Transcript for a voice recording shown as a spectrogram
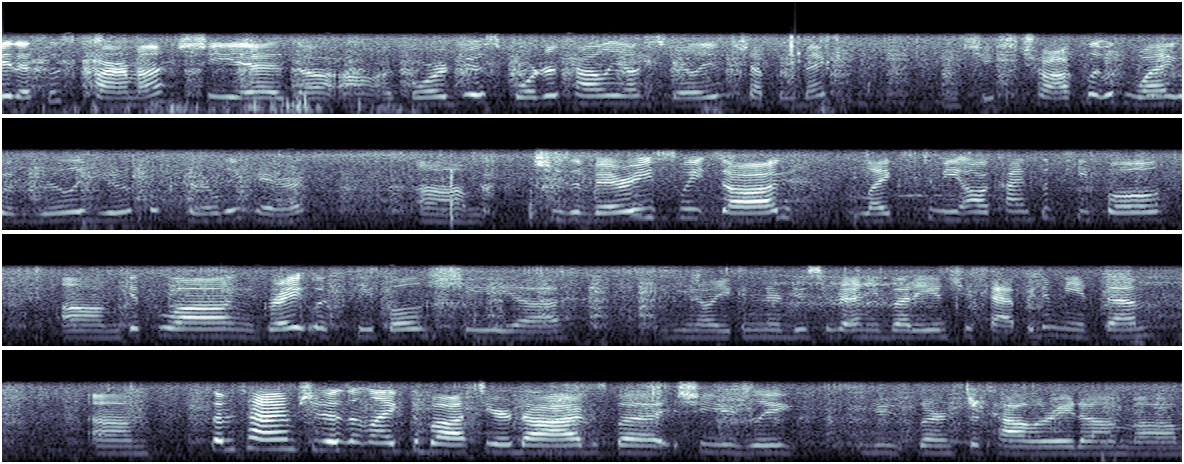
everybody. This is Karma. She is a, a gorgeous Border Collie Australian Shepherd mix. Um, she's chocolate with white with really beautiful curly hair. Um, she's a very sweet dog, likes to meet all kinds of people, um, gets along great with people. She, uh, you know, you can introduce her to anybody and she's happy to meet them. Um, sometimes she doesn't like the bossier dogs, but she usually, learns to tolerate them um,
